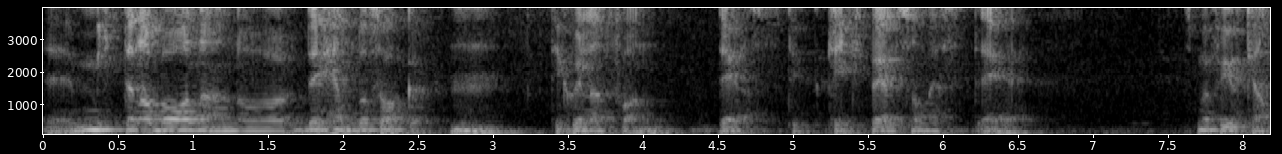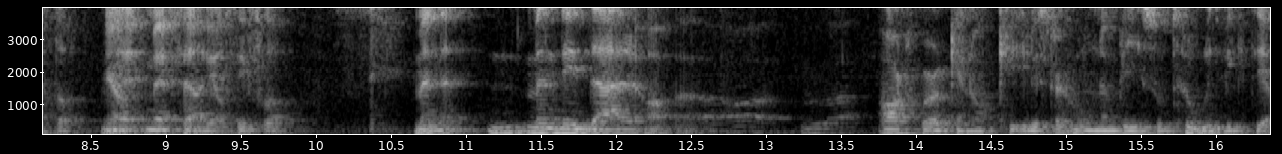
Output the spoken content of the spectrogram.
eh, mitten av banan och det händer saker. Mm. Till skillnad från deras typ krigsspel som mest är små fyrkanter Ja. med, med färger och siffror. Men, men det är där uh, artworken och illustrationen blir så otroligt viktiga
